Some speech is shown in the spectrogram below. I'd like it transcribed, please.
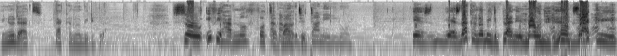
You know that that cannot be the plan. So if you have not thought That about it, plan alone. yes, yes, that cannot be the plan alone. exactly.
